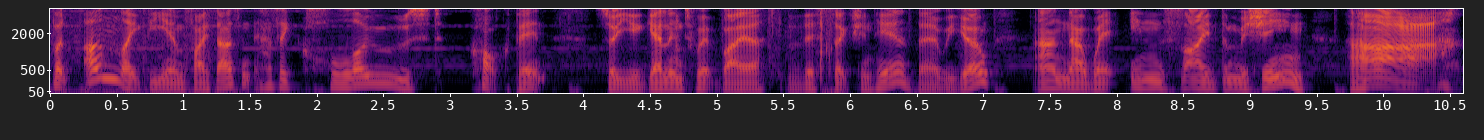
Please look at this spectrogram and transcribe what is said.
but unlike the EN5000, it has a closed cockpit, so you get into it via this section here, there we go, and now we're inside the machine. Ha!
